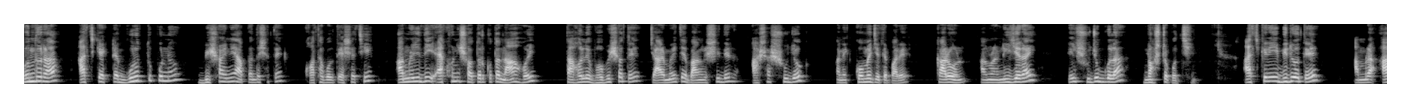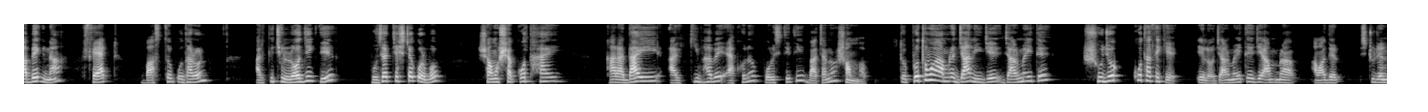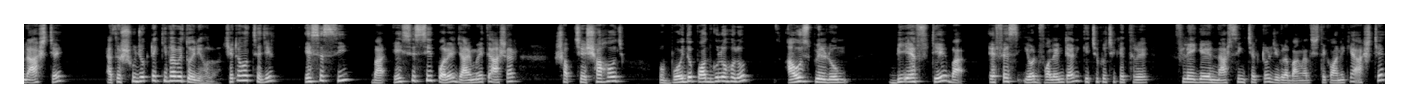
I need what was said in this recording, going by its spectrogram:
বন্ধুরা, আজকে একটা গুরুত্বপূর্ণ বিষয় নিয়ে আপনাদের সাথে কথা বলতে এসেছি। আমরা যদি এখনই সতর্কতা না হই, তাহলে ভবিষ্যতে জার্মানিতে বাংলাদেশিদের আসার সুযোগ অনেক কমে যেতে পারে। কারণ আমরা নিজেরাই এই সুযোগগুলা নষ্ট করছি। আজকের এই ভিডিওতে আমরা আবেগ না ফ্যাক্ট বাস্তব উদাহরণ আর কিছু লজিক দিয়ে বোঝার চেষ্টা করব, সমস্যা কোথায়, কারা দায়ী আর কীভাবে এখনও পরিস্থিতি বাঁচানো সম্ভব। তো প্রথমে আমরা জানি যে জার্মানিতে সুযোগ কোথা থেকে এলো? জার্মানিতে যে আমরা, আমাদের স্টুডেন্টরা আসছে, এত সুযোগটা কীভাবে তৈরি হলো? সেটা হচ্ছে যে এসএসসি বা এইচএসসির পরে জার্মানিতে আসার সবচেয়ে সহজ ও বৈধ পদগুলো হলো আউস বিল্ডুং বিএফটে বা এফএস ইয়ড ভলেন্টিয়ার কিছু কিছু ক্ষেত্রে ফ্লেগে নার্সিং সেক্টর যেগুলো বাংলাদেশ থেকে অনেকে আসছে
